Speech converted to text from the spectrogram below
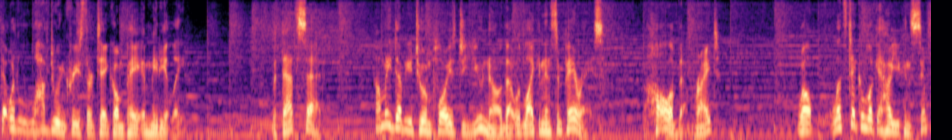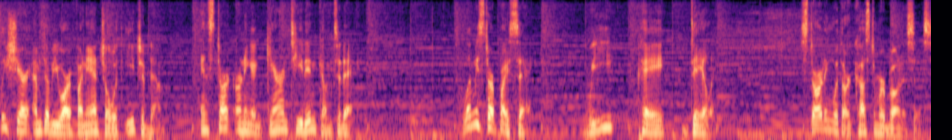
that would love to increase their take home pay immediately. With that said, how many W 2 employees do you know that would like an instant pay raise? All of them, right? Well, let's take a look at how you can simply share MWR Financial with each of them and start earning a guaranteed income today. Let me start by saying, we pay daily starting with our customer bonuses.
